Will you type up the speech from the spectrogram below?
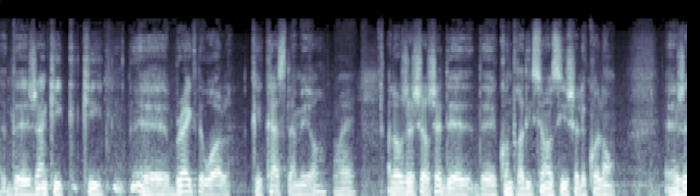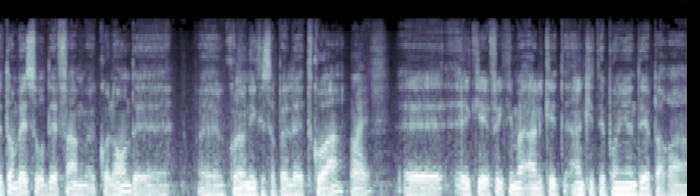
des gens qui, qui euh, break the wall, qui cassent la mur. Ouais. Alors je cherchais des, des contradictions aussi chez les colons. Et J'ai tombé sur des femmes colons, des euh, colonies qui s'appellent Tkoa, Ouais. euh, et qui effectivement, un qui, est- un qui était poignardé par un,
